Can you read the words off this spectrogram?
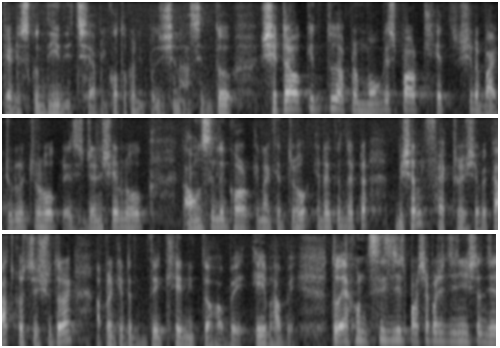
ক্রেডিট স্কোর দিয়ে দিচ্ছে আপনি কতখানি পজিশনে আছেন। তো সেটাও কিন্তু আপনার মগেজ পাওয়ার ক্ষেত্রে, সেটা বাইটুলেটের হোক রেসিডেন্সিয়াল হোক কাউন্সিলের ঘর কেনার ক্ষেত্রে হোক, এটা কিন্তু একটা বিশাল ফ্যাক্টর হিসেবে কাজ করছে। সুতরাং আপনাকে এটা দেখে নিতে হবে এভাবে। তো এখন সিসিজির পাশাপাশি জিনিসটা যে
